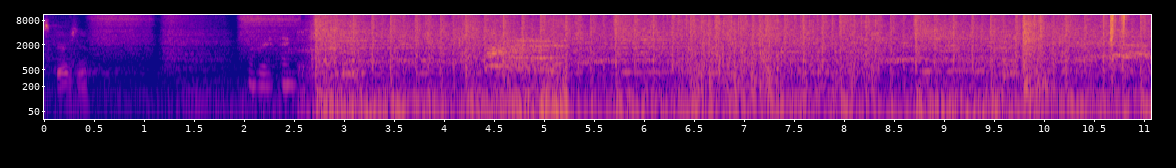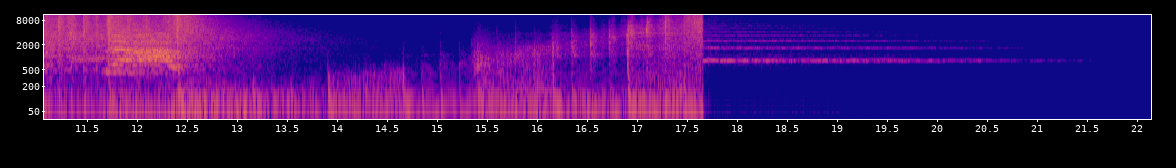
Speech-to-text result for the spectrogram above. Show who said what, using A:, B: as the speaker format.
A: scares you?
B: Everything.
